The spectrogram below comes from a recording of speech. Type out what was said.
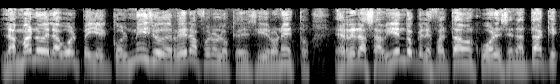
la mano de la Volpe y el colmillo de Herrera fueron los que decidieron esto. Herrera sabiendo que le faltaban jugadores en ataque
